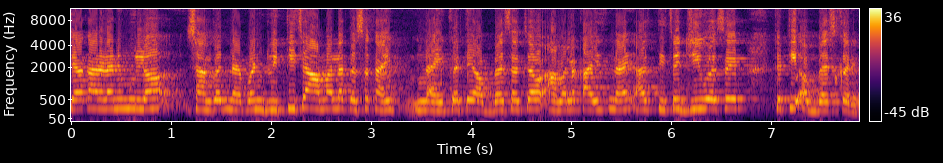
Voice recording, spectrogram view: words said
त्या कारणाने मुलं सांगत नाही. पण द्वितीचं आम्हाला तसं काही नाही का ते अभ्यासाचं आम्हाला काहीच नाही. आज तिचं जीव असेल तर ती अभ्यास करेल.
